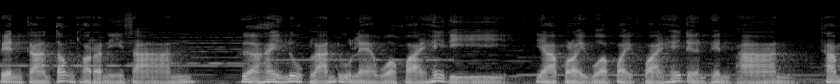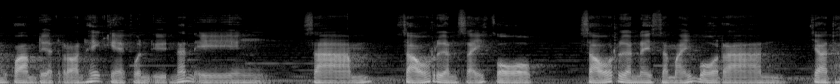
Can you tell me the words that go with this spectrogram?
เป็นการต้องธรณีสาร เพื่อให้ลูกหลานดูแลวัวควายให้ดี อย่าปล่อยวัวปล่อยควายให้เดินเพ่นพานทำความเดือดร้อนให้แก่คนอื่นนั่นเอง 3. เสาเรือนใสกบ เสาเรือนในสมัยโบราณ จะท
